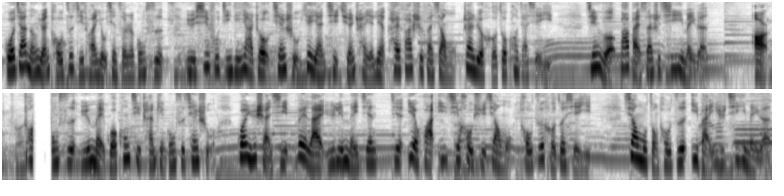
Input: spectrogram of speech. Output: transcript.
国家能源投资集团有限责任公司与西弗吉尼亚州签署页岩气全产业链开发示范项目战略合作框架协议，金额八百三十七亿美元；二、公司与美国空气产品公司签署关于陕西未来榆林煤间接液化一期后续项目投资合作协议，项目总投资一百一十七亿美元。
